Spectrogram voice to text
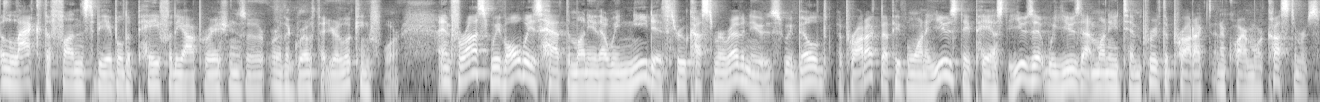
lack the funds to be able to pay for the operations or, or the growth that you're looking for. And for us, we've always had the money that we needed through customer revenues. We build a product that people want to use, they pay us to use it, we use that money to improve the product and acquire more customers.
